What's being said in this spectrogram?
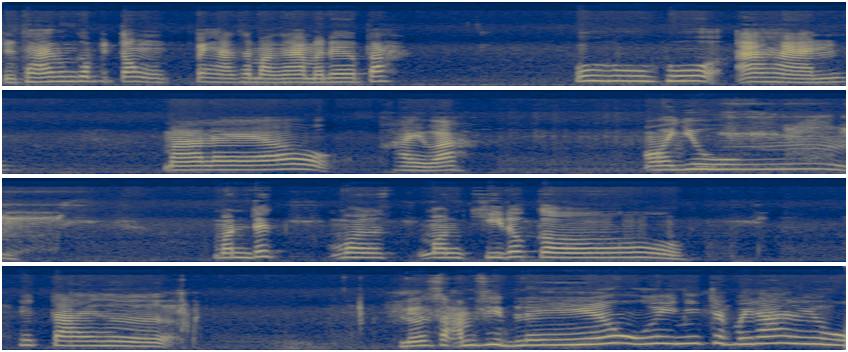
สุดท้ายมันก็ต้องไปหาสมัครงานมาเดิมปะโอ้โหอาหารมาแล้ว ใครวะอ๋อยุงมันดึกมันมันคีโตโกให้ตายเถอะเหลือสามสิบแล้วอุ้ยนี่จะไปได้เลยโห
